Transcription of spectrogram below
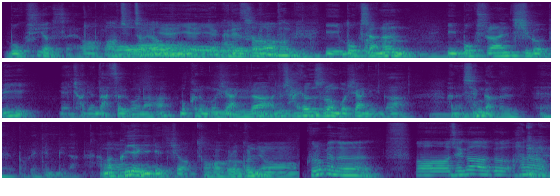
목수였어요. 아, 진짜요? 예, 예, 예. 오, 그래서. 이 목사는 이 목수라는 직업이 예, 전혀 낯설거나 뭐 그런 것이 아니라 아주 자연스러운 것이 아닌가 하는 생각을 해 보게 됩니다. 아마 그 어. 얘기겠죠. 아, 그렇군요. 그러면은 어 제가 그 하나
